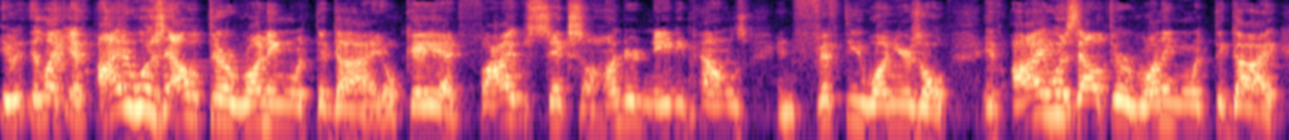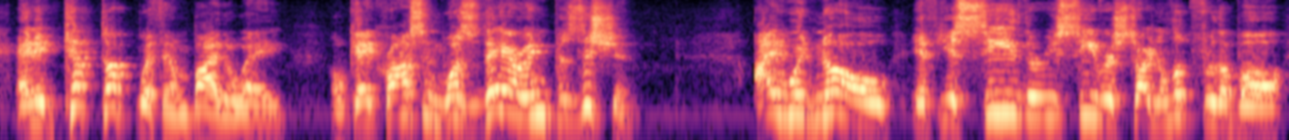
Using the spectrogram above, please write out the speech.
it, like if I was out there running with the guy, okay, at 5'6", 180 pounds, and 51 years old, if I was out there running with the guy, and it kept up with him, by the way, okay, Crossen was there in position, I would know if you see the receiver starting to look for the ball,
